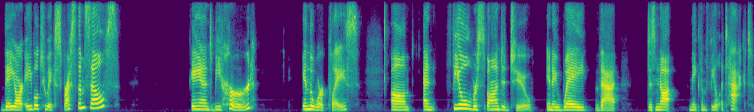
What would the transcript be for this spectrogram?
they are able to express themselves and be heard in the workplace um, and feel responded to in a way that does not make them feel attacked.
